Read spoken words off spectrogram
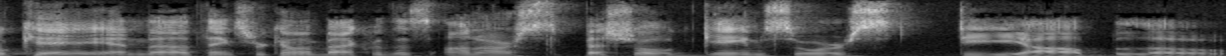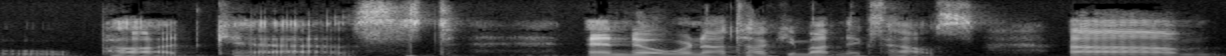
Okay, and uh, thanks for coming back with us on our special Game Source Diablo podcast. And no, we're not talking about Nick's house. Um,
